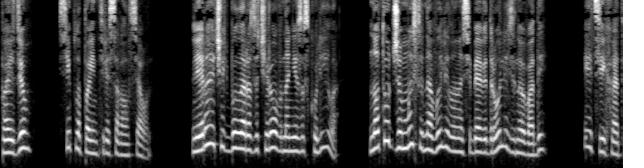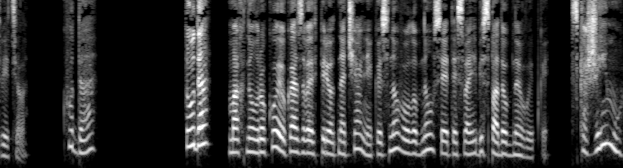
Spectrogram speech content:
«Пойдем?» — сипло поинтересовался он. Лера чуть было разочарованно не заскулила, но тут же мысленно вылила на себя ведро ледяной воды и тихо ответила. «Куда?» «Туда!» — махнул рукой, указывая вперед начальник, и снова улыбнулся этой своей бесподобной улыбкой. «Скажи ему,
